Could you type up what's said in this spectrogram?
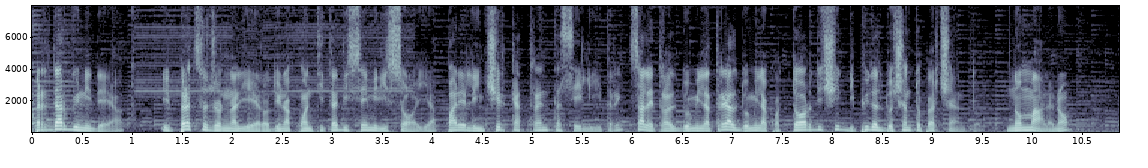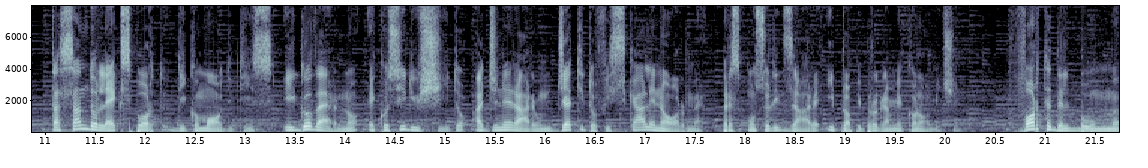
Per darvi un'idea, il prezzo giornaliero di una quantità di semi di soia pari all'incirca 36 litri sale tra il 2003 e il 2014 di più del 200%. Non male, no? Tassando l'export di commodities, il governo è così riuscito a generare un gettito fiscale enorme per sponsorizzare i propri programmi economici. Forte del boom,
